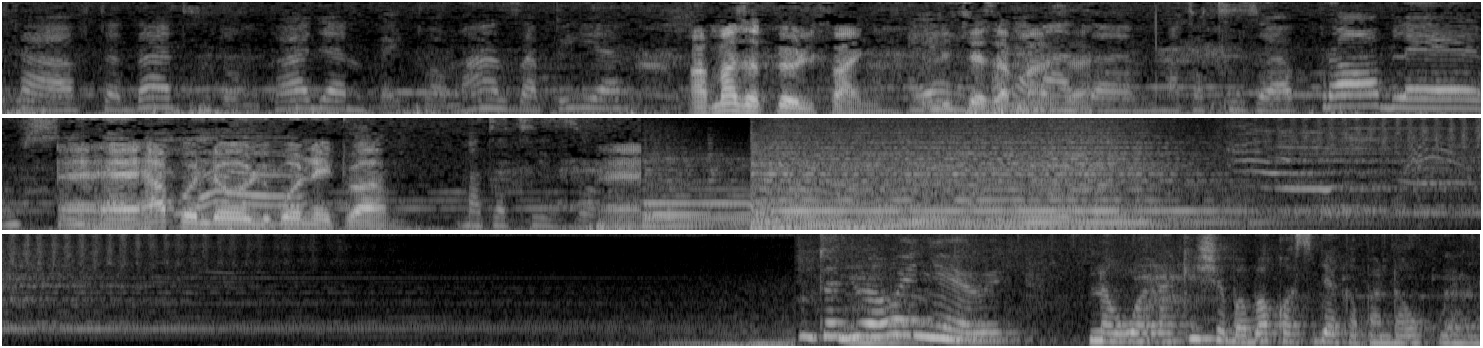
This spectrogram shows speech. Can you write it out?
Sasa after that ndo nkaja nikaitwa maza pia. Ah, Maza pia ulifanya, ulicheza Maza. matatizo ya problem Eh, hapo ndo ulikuwa unaitwa? Matatizo. Eh, Mtajua wenyewe na uharakishe babako asije akapanda huku. juu.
